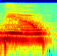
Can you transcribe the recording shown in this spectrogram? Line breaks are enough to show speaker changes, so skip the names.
喵。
